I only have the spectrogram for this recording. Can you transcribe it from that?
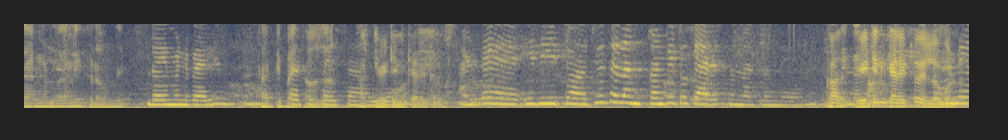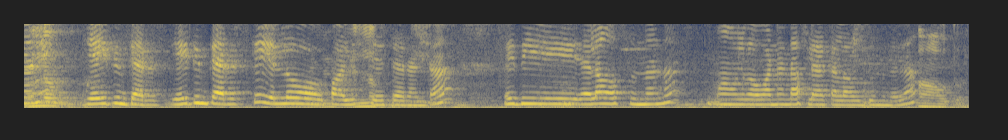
డైమండ్ వాల్యూ ఇక్కడ ఉంది. డైమండ్ వాల్యూ 35,000. థర్టీ ఫైవ్ అంటే ఇది చూసేదానికి ట్వంటీ టూ క్యారెట్స్ ఉన్నట్లుంది. Eighteen carat yellow eighteen carats eighteen క్యారెట్స్కి ఎల్లో పాలిష్ చేశారంట. ఇది ఎలా వస్తుందన్న? మామూలుగా వన్ అండ్ హాఫ్ ల్యాక్ అలా అవుతుంది కదా. ఆ, అవుతుంది.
